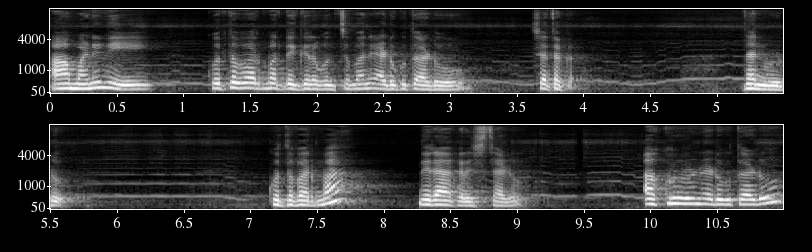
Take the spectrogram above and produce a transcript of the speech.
ఆ మణిని కృతవర్మ దగ్గర ఉంచమని అడుగుతాడు శతక ధన్వుడు. కృతవర్మ నిరాకరిస్తాడు. అక్రూరుని అడుగుతాడు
